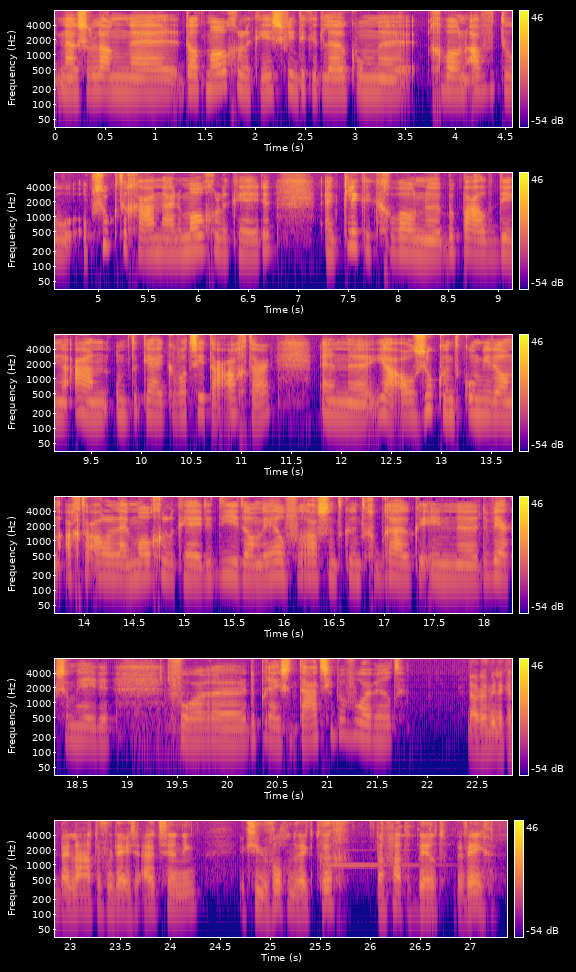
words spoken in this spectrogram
nou, zolang dat mogelijk is, vind ik het leuk om gewoon af en toe op zoek te gaan naar de mogelijkheden. En klik ik gewoon bepaalde dingen aan om te kijken wat zit daarachter. En ja, al zoekend kom je dan achter allerlei mogelijkheden die je dan weer heel verrassend kunt gebruiken in de werkzaamheden voor de presentatie bijvoorbeeld. Nou, daar wil ik het bij laten voor deze uitzending. Ik zie u volgende week terug. Dan gaat het beeld bewegen.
